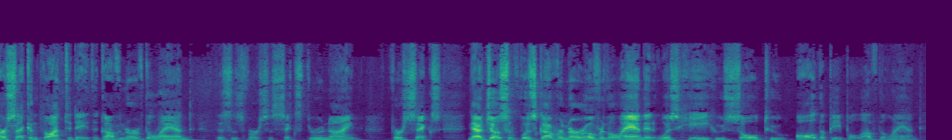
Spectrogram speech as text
Our second thought today the governor of the land, this is verses 6 through 9. Verse 6 Now Joseph was governor over the land, and it was he who sold to all the people of the land.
